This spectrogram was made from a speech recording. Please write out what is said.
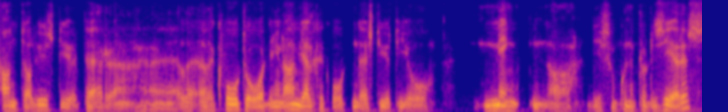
antall husdyr per uh, eller, eller kvoteordningen. Melkekvoten der styrte jo mengden av de som kunne produseres.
